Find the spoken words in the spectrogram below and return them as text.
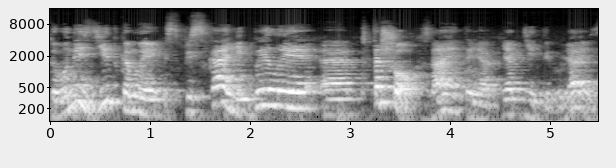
то вони з дітками з піска ліпили е, пташок. Знаєте, як, як діти гуляють?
